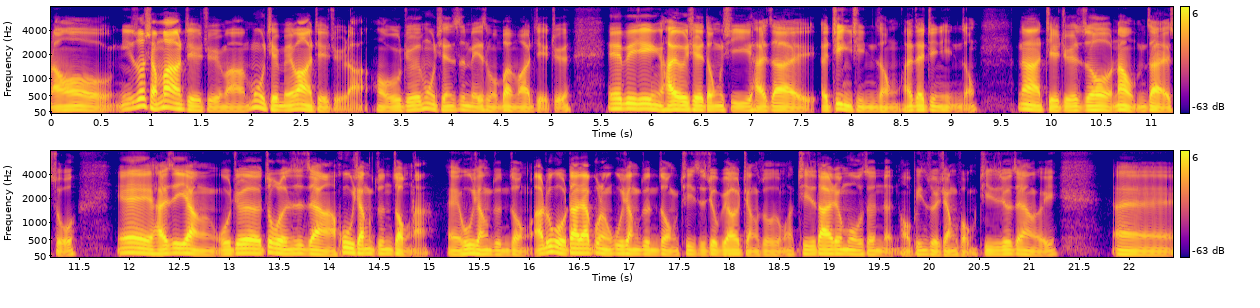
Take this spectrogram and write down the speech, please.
然后你说想办法解决嘛？目前没办法解决啦。哦，我觉得目前是没什么办法解决，因为毕竟还有一些东西还在呃进行中，还在进行中。那解决之后，那我们再来说。因为还是一样，我觉得做人是这样，互相尊重啊，哎、互相尊重啊。如果大家不能互相尊重，其实就不要讲说什么，其实大家就陌生人哦，萍水相逢，其实就这样而已。呃、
